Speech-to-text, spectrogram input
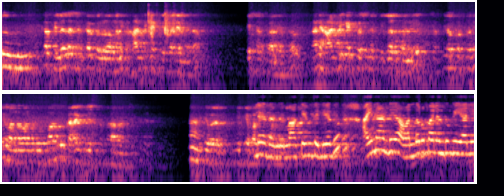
ఇంకా పిల్లలకు ఇంకా కొంతమందికి హాల్ టికెట్ ఇవ్వలేదు మేడం. వొకేషనల్ కాలేజ్లో కానీ హాల్ టికెట్ వచ్చిన పిల్లలతోని ప్రతి ఒక్కరితోని వంద వంద రూపాయలు కలెక్ట్ చేస్తున్నారు అని చెప్పి లేదండి మాకేం తెలియదు. అయినా అండి ఆ వంద రూపాయలు ఎందుకు ఇవ్వాలి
